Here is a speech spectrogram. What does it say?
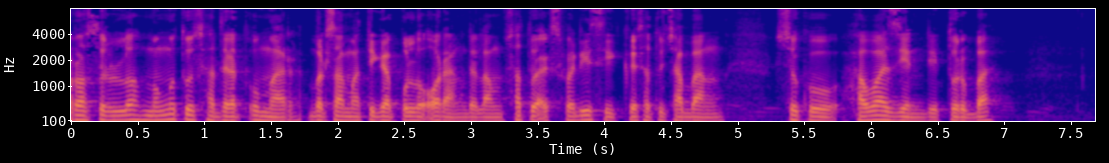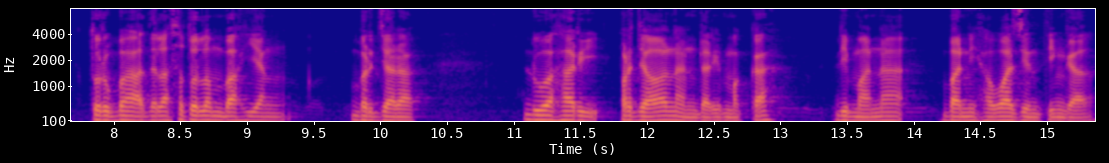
Rasulullah mengutus Hadrat Umar bersama 30 orang dalam satu ekspedisi ke satu cabang suku Hawazin di Turba. Turba adalah satu lembah yang berjarak dua hari perjalanan dari Mekah, di mana Bani Hawazin tinggal.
